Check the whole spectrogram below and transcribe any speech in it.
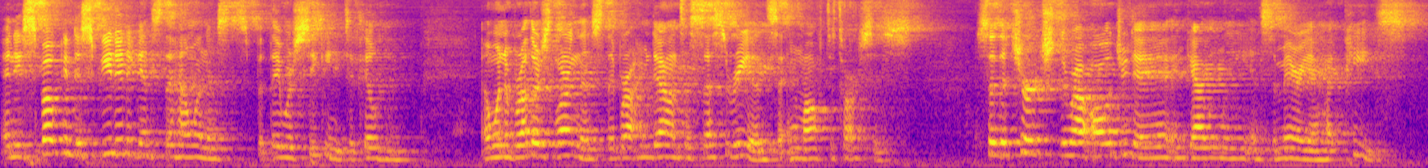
And he spoke and disputed against the Hellenists, but they were seeking to kill him. And when the brothers learned this, they brought him down to Caesarea and sent him off to Tarsus. So the church throughout all Judea and Galilee and Samaria had peace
